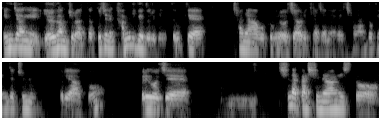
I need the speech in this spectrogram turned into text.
굉장히 열광주랄까 그 전에 감리교들이 굉장히 뜨겁게 찬양하고 그분을 의지하고 이렇게 하잖아요. 찬양도 굉장히 주는 의뢰하고 그리고 이제 음, 신학과 신앙에서도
